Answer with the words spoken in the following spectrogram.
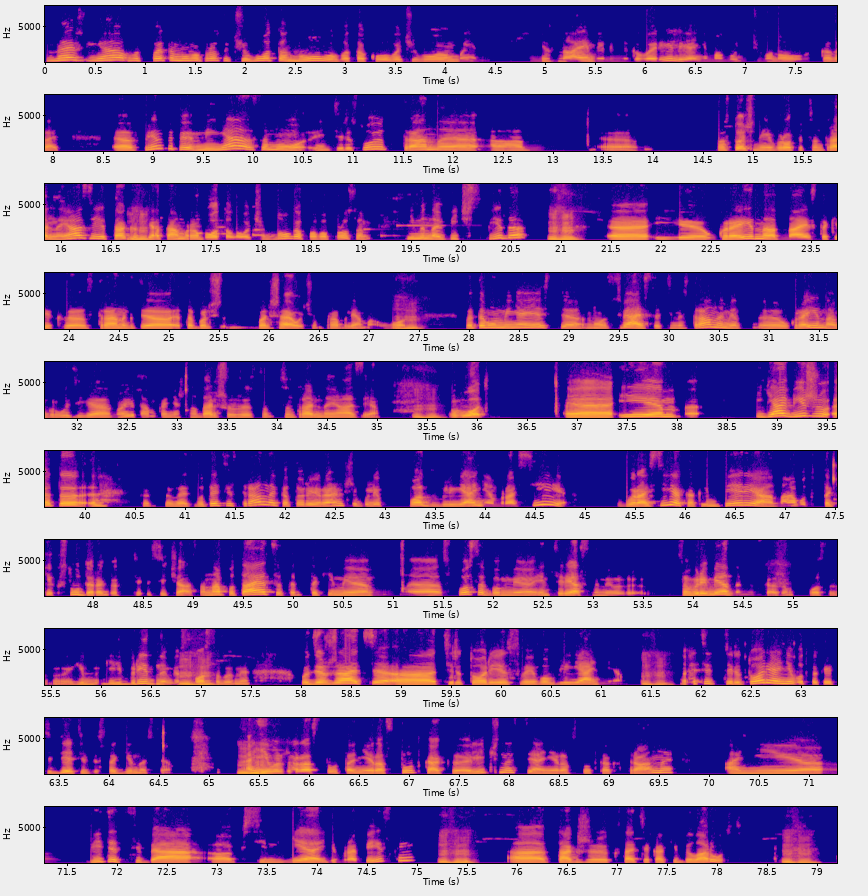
Знаешь, я вот по этому вопросу чего-то нового, такого, чего мы не знаем или не говорили, я не могу ничего нового сказать. Э, в принципе, меня саму интересуют страны э, Восточной Европе, Центральной Азии, так как mm-hmm. я там работала очень много по вопросам именно ВИЧ-СПИДа. Mm-hmm. Э, и Украина одна из таких стран, где это больш, большая очень проблема. Вот. Mm-hmm. Поэтому у меня есть э, ну, связь с этими странами, э, Украина, Грузия, ну и там, конечно, дальше уже Центральная Азия. Uh-huh. Вот. Э, и я вижу это, как сказать, вот эти страны, которые раньше были под влиянием России, Россия как империя, она вот в таких судорогах сейчас. Она пытается такими способами интересными, современными, скажем, способами, гибридными uh-huh. способами удержать э, территории своего влияния. Uh-huh. Но эти территории, они вот как эти дети в висогинности. Uh-huh. Они уже растут, они растут как э, личности, они растут как страны, они видят себя э, в семье европейской, э, так же, кстати, как и Беларусь.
